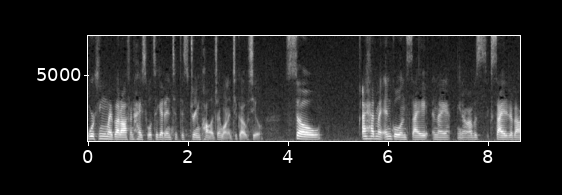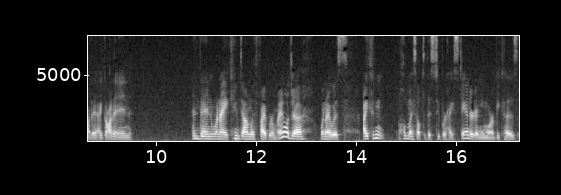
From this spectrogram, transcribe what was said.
working my butt off in high school to get into this dream college I wanted to go to. So I had my end goal in sight and I, you know, I was excited about it. I got in. And then when I came down with fibromyalgia, when I was I couldn't hold myself to this super high standard anymore because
